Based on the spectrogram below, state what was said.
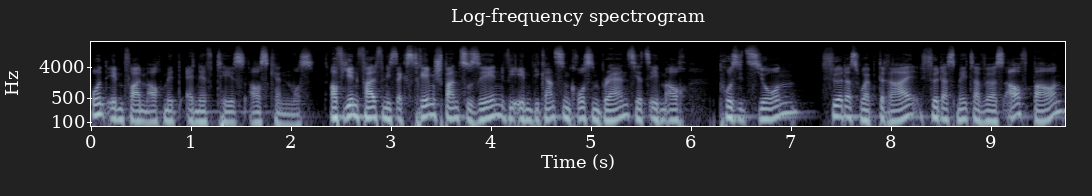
und eben vor allem auch mit NFTs auskennen muss. Auf jeden Fall finde ich es extrem spannend zu sehen, wie eben die ganzen großen Brands jetzt eben auch Positionen für das Web 3, für das Metaverse aufbauen.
